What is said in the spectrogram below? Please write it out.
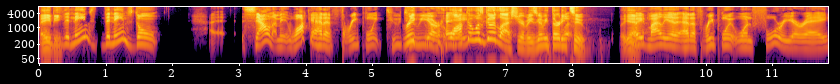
maybe the names the names don't uh, sound. I mean, Wacha had a three point two two ERA. Wacha was good last year, but he's going to be thirty two. But yeah, Wade Miley had a three point one four ERA.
